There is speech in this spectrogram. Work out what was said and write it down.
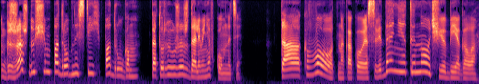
К жаждущим подробностей подругам, которые уже ждали меня в комнате. «Так вот, на какое свидание ты ночью бегала»,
